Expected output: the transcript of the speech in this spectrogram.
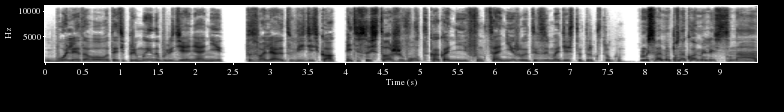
Более того, вот эти прямые наблюдения, они позволяют увидеть, как эти существа живут, как они функционируют и взаимодействуют друг с другом. Мы с вами познакомились на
